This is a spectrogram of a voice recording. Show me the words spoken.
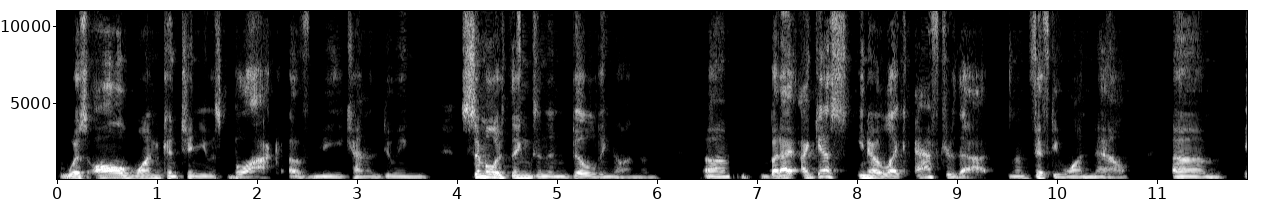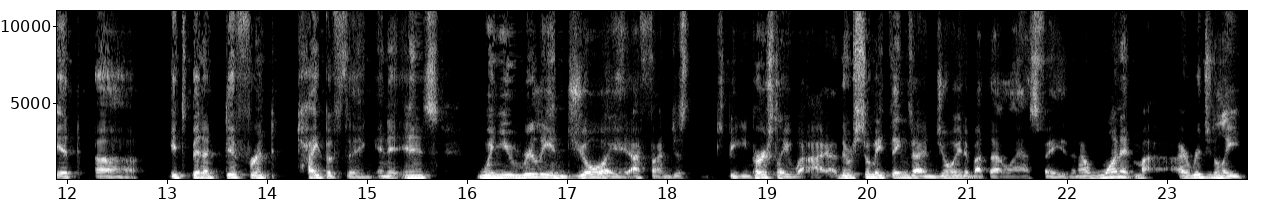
was all one continuous block of me kind of doing similar things and then building on them. Um, but I, I, guess you know, like after that, I'm 51 now. Um, it uh, it's been a different type of thing, and, it, and it's when you really enjoy it. I find just speaking personally, I, there were so many things I enjoyed about that last phase, and I wanted my. I originally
